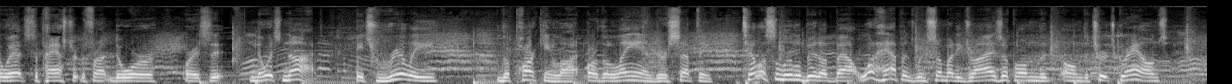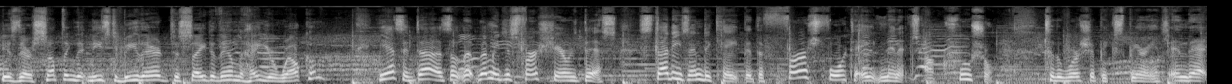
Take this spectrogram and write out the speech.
well, it's the pastor at the front door, or it's the, no, it's not. It's really the parking lot or the land or something. Tell us a little bit about what happens when somebody drives up on the on the church grounds. Is there something that needs to be there to say to them, "Hey, you're welcome"? Yes, it does. So let, let, me just first share with this. Studies indicate that the first four to eight minutes are crucial to the worship experience and that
